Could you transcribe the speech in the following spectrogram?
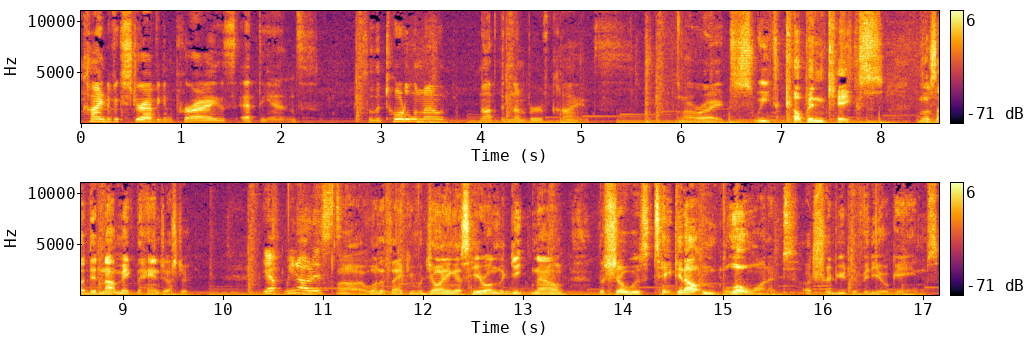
kind of extravagant prize at the end? So the total amount, not the number of kinds. All right. Sweet CuppinCakes. Notice I did not make the hand gesture. Yep, we noticed. Uh, I want to thank you for joining us here on the Geek Down. The show is Take It Out and Blow on It, a tribute to video games.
